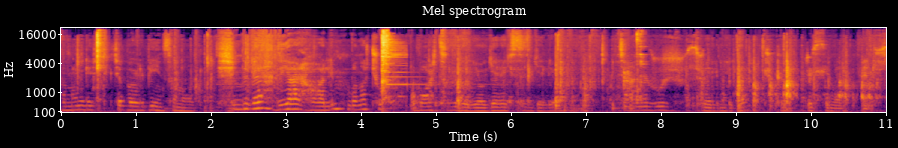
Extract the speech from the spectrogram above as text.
Zaman geçtikçe böyle bir insan oldum. Şimdi de diğer halim bana çok abartılı geliyor, gereksiz geliyor. Yani. Bir tane ruj sürelim bir de. Çünkü ruj sürmedim henüz.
